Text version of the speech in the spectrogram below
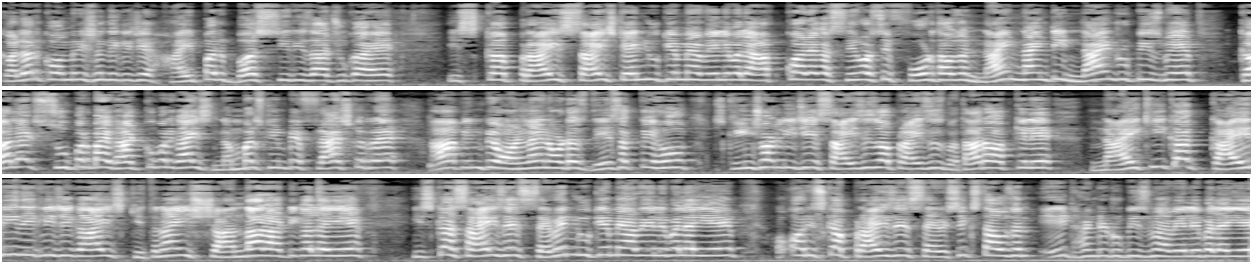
कलर कॉम्बिनेशन देख लीजिए हाइपर बस सीरीज़ आ चुका है। इसका प्राइस साइज़ टेन यूके में अवेलेबल है। आपको आ जाएगा सिर्फ़ और सिर्फ़ four thousand nine ninety nine rupees में। कल at super bike Ghatkopar guys number screen पे फ्लैश कर रहा है। आप इन पे ऑनलाइन ऑर्डर्स दे सकते हो। स्क्रीनशॉट लीजिए साइजेस और प्राइसेस बता रहा हूँ आपके लिए। नाइकी का कायरी देख लीजिए गाइस कितना ही शानदार आर्टिकल है ये। इसका साइज़ है सेवन यूके में अवेलेबल है ये, और इसका प्राइस है six thousand eight hundred rupees में अवेलेबल है ये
